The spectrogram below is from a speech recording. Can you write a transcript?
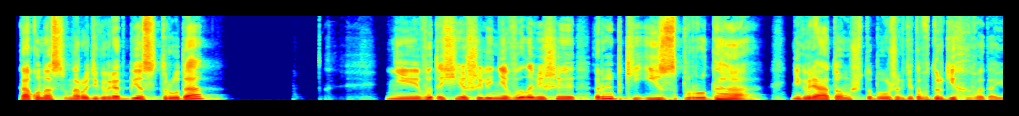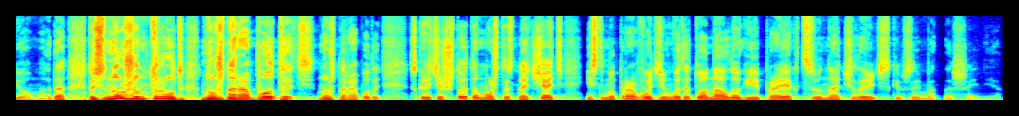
Как у нас в народе говорят, без труда не вытащишь или не выловишь рыбки из пруда. Не говоря о том, чтобы уже где-то в других водоемах. Да? То есть нужен труд, нужно работать, нужно работать. Скажите, что это может означать, если мы проводим вот эту аналогию и проекцию на человеческие взаимоотношения?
